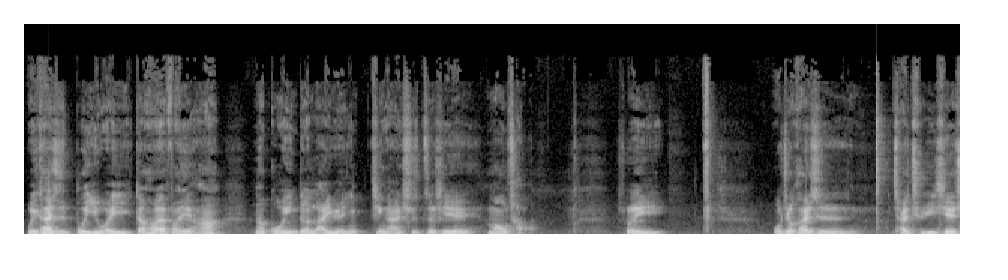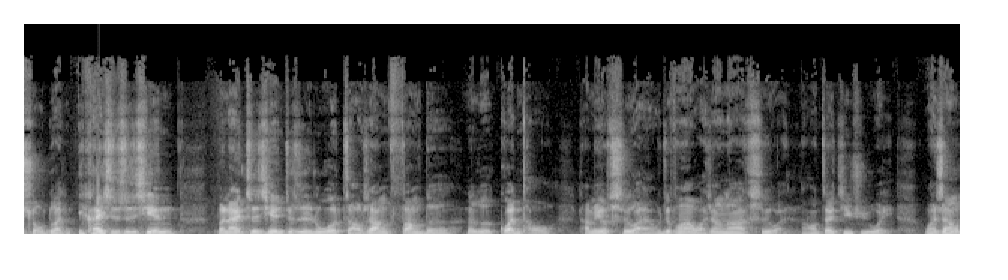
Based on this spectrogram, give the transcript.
我一开始不以为意，但后来发现啊，那果蝇的来源竟然是这些猫草，所以我就开始采取一些手段。一开始是先。本来之前就是，如果早上放的那个罐头它没有吃完，我就放到晚上让它吃完，然后再继续喂。晚上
